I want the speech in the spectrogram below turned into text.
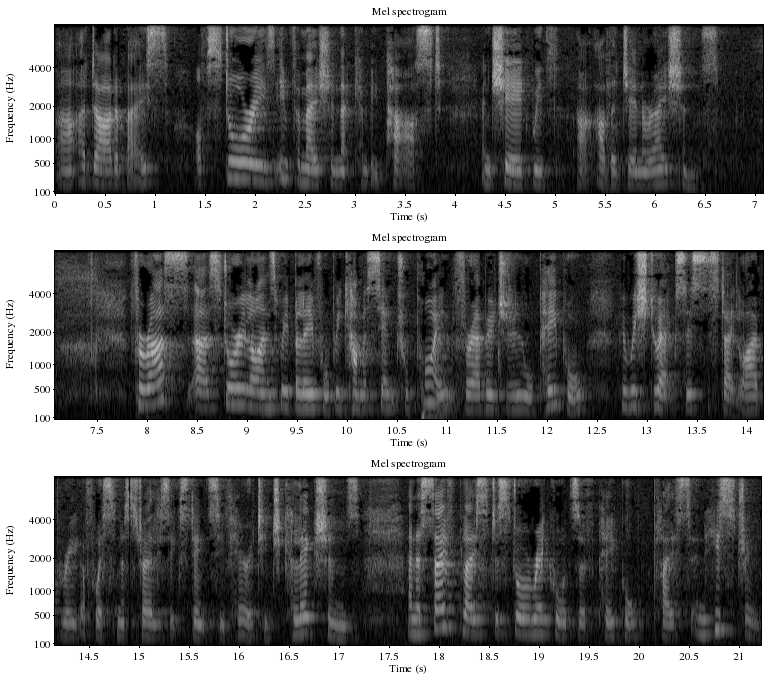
uh, a database of stories, information that can be passed and shared with uh, other generations. For us, uh, storylines we believe will become a central point for Aboriginal people who wish to access the State Library of Western Australia's extensive heritage collections and a safe place to store records of people, place, and history.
